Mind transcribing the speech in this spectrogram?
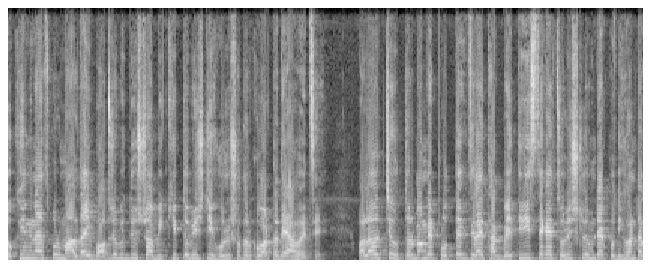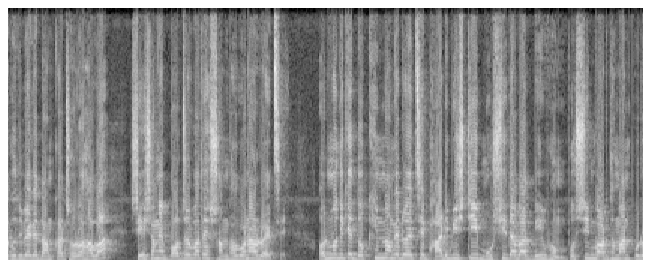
দক্ষিণ দিনাজপুর, মালদায় বজ্রবিদ্যুৎ সহ বিক্ষিপ্ত বৃষ্টি, হলুদ সতর্কবার্তা দেওয়া হয়েছে। বলা হচ্ছে, উত্তরবঙ্গের প্রত্যেক জেলায় থাকবে তিরিশ থেকে চল্লিশ কিলোমিটার প্রতি ঘণ্টা গতিবেগে দমকা ঝোড়ো হাওয়া। সেই সঙ্গে বজ্রপাতের সম্ভাবনাও রয়েছে। অন্যদিকে দক্ষিণবঙ্গে রয়েছে ভারী বৃষ্টি, মুর্শিদাবাদ, বীরভূম, পশ্চিম বর্ধমান, পূর্ব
